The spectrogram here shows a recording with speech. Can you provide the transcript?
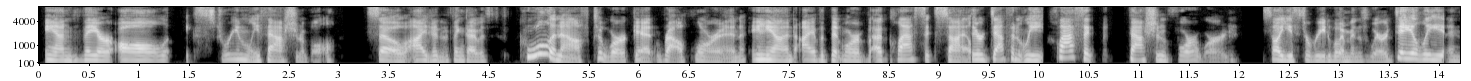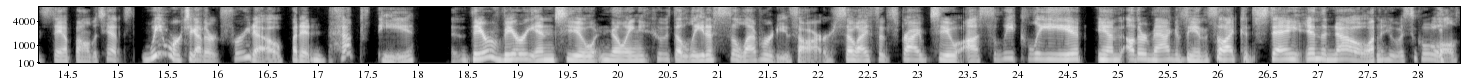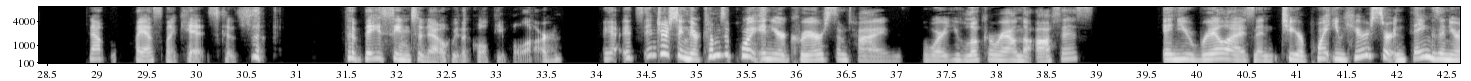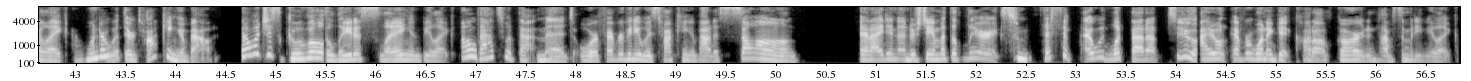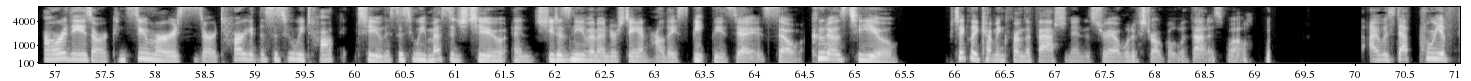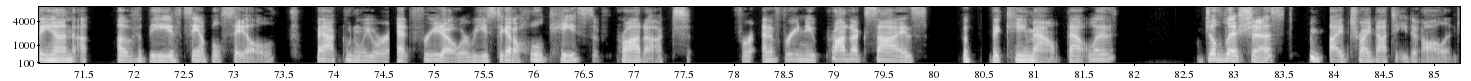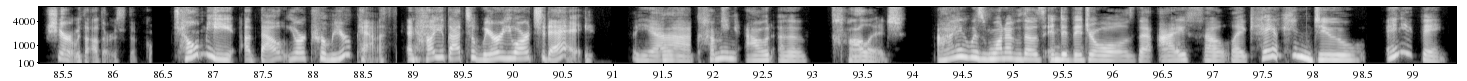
and they are all extremely fashionable. So I mm-hmm. didn't think I was cool enough to work at Ralph Lauren. And I have a bit more of a classic style. They're definitely classic, but fashion forward. So I used to read Women's Wear Daily and stay up on all the tips. We work together at Frito, but at Pepsi, they're very into knowing who the latest celebrities are. So I subscribe to Us Weekly and other magazines so I could stay in the know on who is cool. now I ask my kids because they seem to know who the cool people are. Yeah, it's interesting. There comes a point in your career sometimes where you look around the office and you realize, and to your point, you hear certain things and you're like, I wonder what they're talking about. I would just Google the latest slang and be like, oh, that's what that meant. Or if everybody was talking about a song and I didn't understand what the lyrics, I would look that up too. I don't ever want to get caught off guard and have somebody be like, how are these our consumers? This is our target. This is who we talk to. This is who we message to. And she doesn't even understand how they speak these days. So kudos to you. Particularly coming from the fashion industry, I would have struggled with that as well. I was definitely a fan of, of the sample sales back when we were at Frito, where we used to get a whole case of product for every new product size that came out. That was delicious. I tried not to eat it all and share it with others, of course. Tell me about your career path and how you got to where you are today. Yeah, coming out of college, I was one of those individuals that I felt like, hey, I can do anything,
